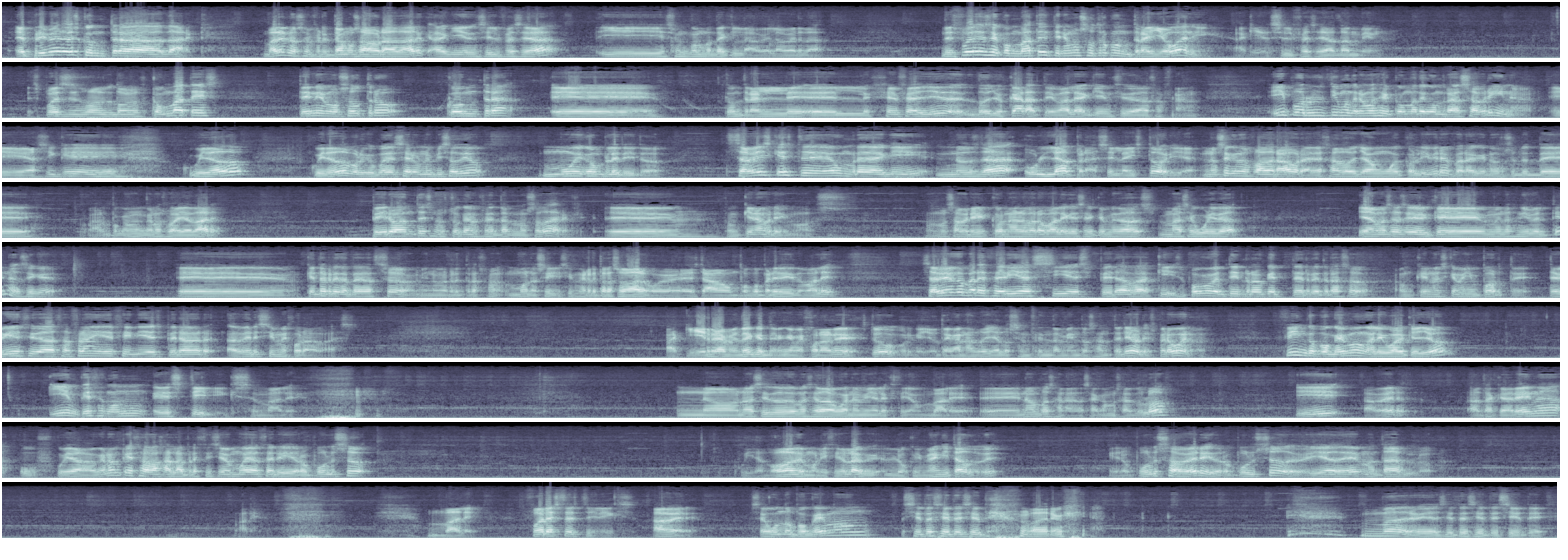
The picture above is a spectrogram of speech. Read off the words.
El primero es contra Dark ¿Vale? Nos enfrentamos ahora a Dark aquí en Silfesea Y es un combate clave, la verdad Después de ese combate tenemos otro contra Giovanni Aquí en Silfesea también Después de esos dos combates tenemos otro contra eh, contra el, jefe allí del Dojo Karate, ¿vale? Aquí en Ciudad Azafrán. Y por último tenemos el combate contra Sabrina. Eh, así que cuidado, cuidado porque puede ser un episodio muy completito. Sabéis que este hombre de aquí nos da un Lapras en la historia. No sé qué nos va a dar ahora, he dejado ya un hueco libre para que nos dé al Pokémon que nos vaya a dar. Pero antes nos toca enfrentarnos a Dark. Eh, ¿Con quién abrimos? Vamos a abrir con Álvaro, ¿vale? Que es el que me da más seguridad. Y además es el que menos nivel tiene, así que... Eh, ¿Qué te retrasó? A mí no me retrasó... Bueno, sí, sí me retrasó algo, eh, estaba un poco perdido, ¿vale? Sabía que aparecería si esperaba aquí. Supongo que el Team Rocket te retrasó, aunque no es que me importe. Te vi en Ciudad Azafrán y decidí esperar a ver si mejorabas. Aquí realmente que tiene que mejorar eres tú, porque yo te he ganado ya los enfrentamientos anteriores. Pero bueno, cinco Pokémon al igual que yo. Y empieza con un Stilix, vale. no, no ha sido demasiado buena mi elección, vale. Eh, no pasa nada, sacamos a Dulov. Y, a ver, ataque arena. Uf, cuidado, que no empieza a bajar la precisión. Voy a hacer hidropulso. Cuidado la demolición, lo que me ha quitado, eh. Hidropulso, a ver, hidropulso debería de matarlo. Vale. vale. Forest Stilix. A ver, Segundo Pokémon, 777. Madre mía. Madre mía, 777.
